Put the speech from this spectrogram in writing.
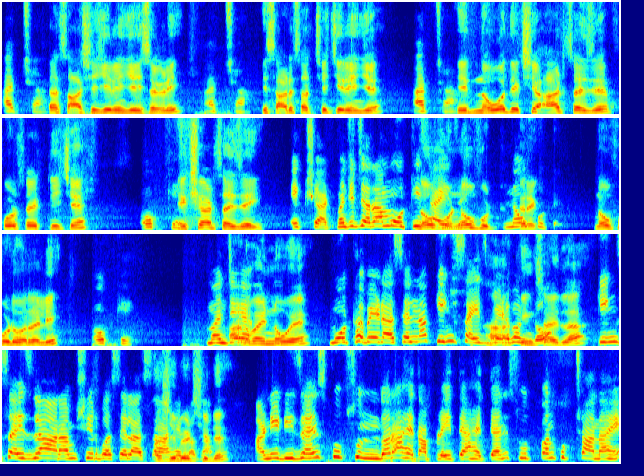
अच्छा. त्या सहाशेची रेंज आहे ही सगळी. अच्छा. ही साडेसातशेची रेंज आहे. अच्छा. ही नव्वद एकशे आठ साईज आहे. फोर साईज टीच आहे ओके. एकशे आठ साईज आहे ही. एकशे आठ. म्हणजे जरा मोठी नऊ फूट नऊ फूट नऊ फूट नऊ फूट वर राहिली. ओके. म्हणजे नऊ आहे. मोठं बेड असेल ना किंग साईज बेड म्हणतो. साईजला किंग साईज ला आरामशीर बसेल असं अशी बेडशीट. आहे. आणि डिझाईन्स खूप सुंदर आहेत आपल्या इथे आहेत आणि सूत पण खूप छान आहे.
